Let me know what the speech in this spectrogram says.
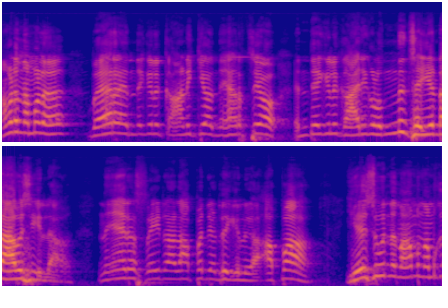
അവിടെ നമ്മൾ വേറെ എന്തെങ്കിലും കാണിക്കോ നേർച്ചയോ എന്തെങ്കിലും കാര്യങ്ങളൊന്നും ചെയ്യേണ്ട ആവശ്യമില്ല. നേരെ സ്ട്രെയിറ്റ് ആയിട്ട് അപ്പന്റെ അടുത്തേക്ക് അപ്പാ യേശുവിന്റെ നാമം നമുക്ക്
